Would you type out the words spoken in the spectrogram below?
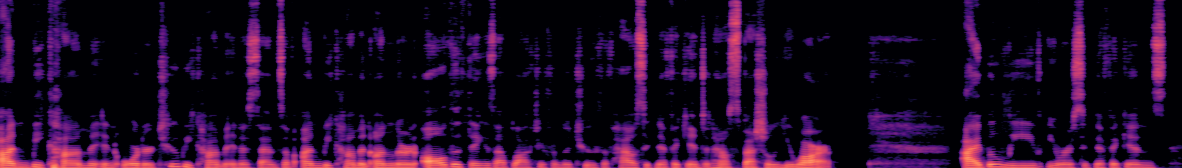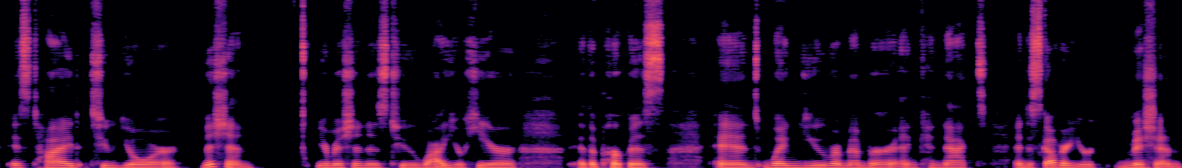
unbecome in order to become, in a sense of unbecome and unlearn all the things that blocked you from the truth of how significant and how special you are. I believe your significance is tied to your mission. Your mission is to why you're here, uh, the purpose. And when you remember and connect and discover your mission,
